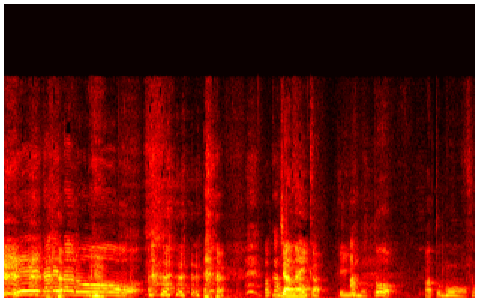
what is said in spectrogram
えー、誰だろう。じゃないかっていうのとあともう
